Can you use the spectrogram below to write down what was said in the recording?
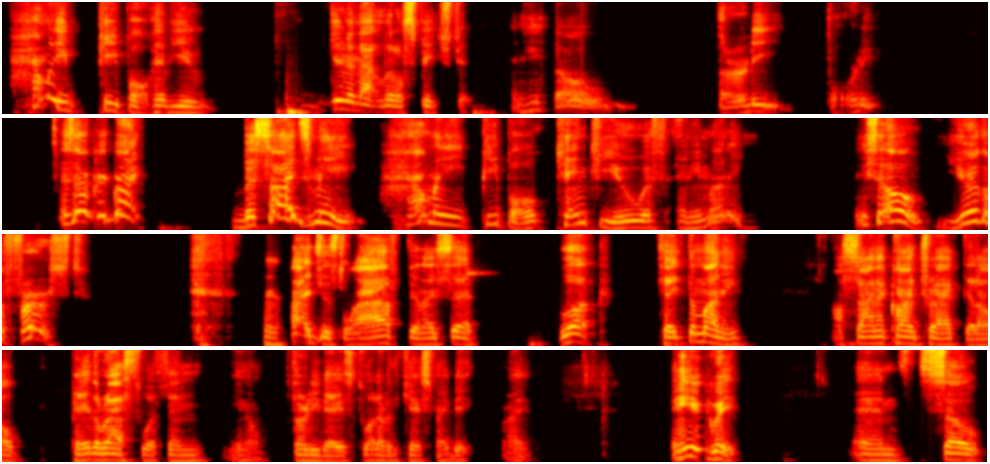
how many people have you given that little speech to? And he said, oh, 30, 40. I said, okay, great. Besides me, how many people came to you with any money? And he said, oh, you're the first. I just laughed and I said, look, take the money. I'll sign a contract that I'll pay the rest within, you know, 30 days, whatever the case may be, right? And he agreed. And so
